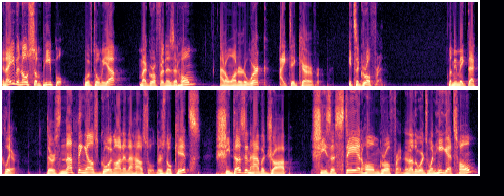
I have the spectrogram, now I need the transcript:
And I even know some people who have told me, yep, my girlfriend is at home. I don't want her to work. I take care of her. It's a girlfriend. Let me make that clear. There's nothing else going on in the household. There's no kids. She doesn't have a job. She's a stay at home girlfriend. In other words, when he gets home,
